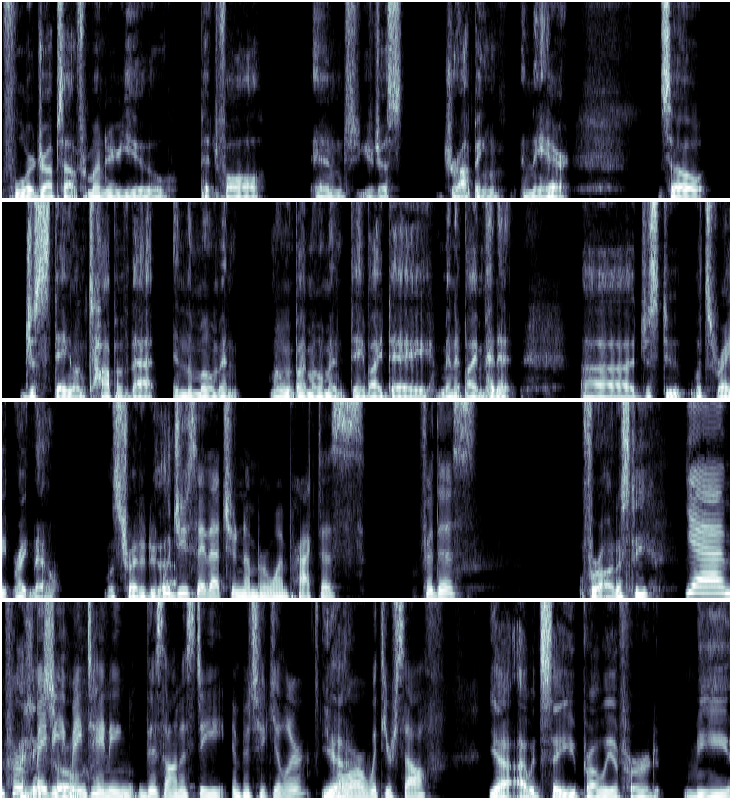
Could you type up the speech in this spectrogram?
floor drops out from under you, pitfall, and you're just dropping in the air. So just staying on top of that in the moment, moment by moment, day by day, minute by minute, uh, just do what's right right now. Let's try to do that. Would you say that's your number one practice for this? for honesty? Yeah, and for maybe so. maintaining this honesty in particular Yeah. or with yourself. Yeah, I would say you probably have heard me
